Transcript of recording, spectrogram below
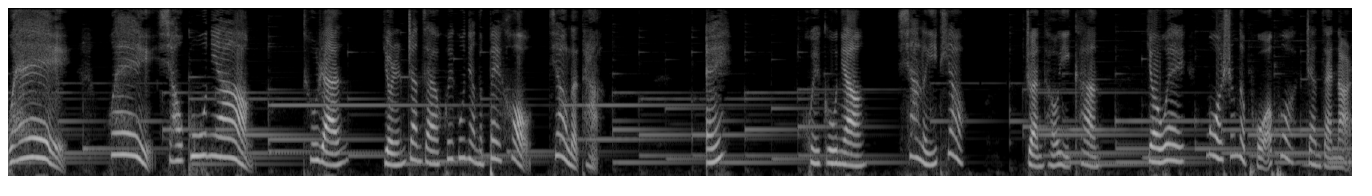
喂，喂，小姑娘！突然，有人站在灰姑娘的背后叫了她。哎，灰姑娘吓了一跳，转头一看，有位陌生的婆婆站在那儿。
